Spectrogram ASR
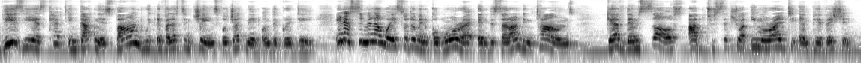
these he has kept in darkness, bound with everlasting chains for judgment on the great day. In a similar way, Sodom and Gomorrah and the surrounding towns gave themselves up to sexual immorality and perversion.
